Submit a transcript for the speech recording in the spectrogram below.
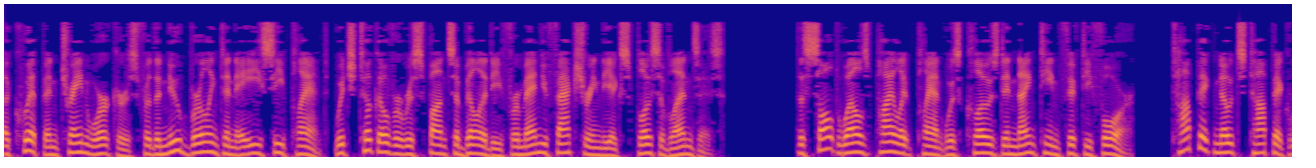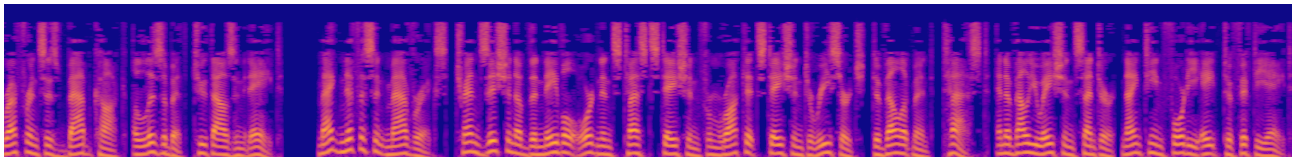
equip and train workers for the new Burlington AEC plant, which took over responsibility for manufacturing the explosive lenses. The Salt Wells pilot plant was closed in 1954. Topic notes topic References Babcock, Elizabeth 2008. Magnificent Mavericks, Transition of the Naval Ordnance Test Station from Rocket Station to Research, Development, Test, and Evaluation Center, 1948–58.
